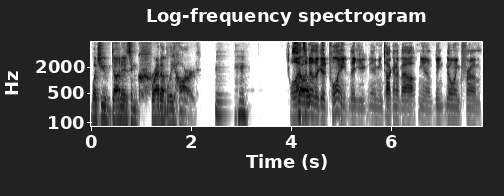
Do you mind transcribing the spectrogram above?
what you've done is incredibly hard. Mhm. Well, that's So- another good point that you, I mean, talking about, you know, being, going from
